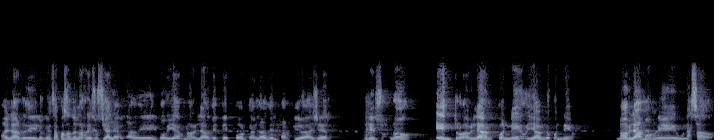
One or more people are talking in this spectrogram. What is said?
hablar de lo que está pasando en las redes sociales, hablar del gobierno, hablar del deporte, hablar del partido de ayer. En el Zoom no, entro a hablar con Neo y hablo con Neo. No hablamos de un asado.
